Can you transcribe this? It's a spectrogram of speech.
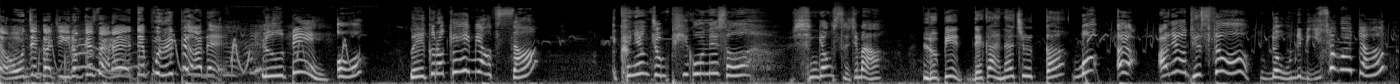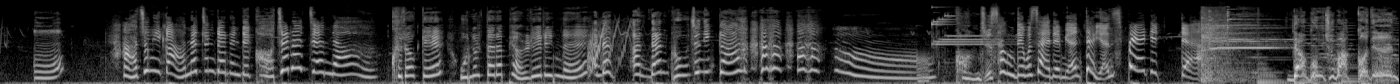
대체 언제까지 이렇게 살아야 돼? 불편해. 루비. 어? 왜 그렇게 힘이 없어? 그냥 좀 피곤해서 신경 쓰지 마. 루비, 내가 안아줄까? 뭐? 아, 아니야, 됐어. 너 오늘 이상하다. 응? 아정이가 안아준다는데 거절하잖아. 그러게, 오늘따라 별일이네. 난, 아, 난 공주니까. 음, 공주 성대모사 하려면 더 연습해야겠다. 나 공주 맞거든.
